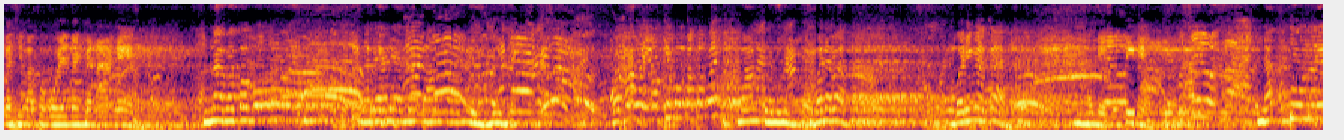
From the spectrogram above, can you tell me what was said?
Tingin kasi mapabuyan ng kanangin. Nah, Bapak Boy. Nari-nari ano pa kami. Mapaboy, okay mo mapaboy? Mangko ni. Mana ba? Maringan ka? Okay, continue. Natuloy kino.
